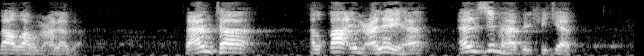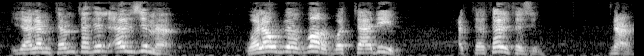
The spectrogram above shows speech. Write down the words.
بعضهم على بعض. فأنت القائم عليها ألزمها بالحجاب. إذا لم تمتثل ألزمها ولو بالضرب والتأديب حتى تلتزم. نعم.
